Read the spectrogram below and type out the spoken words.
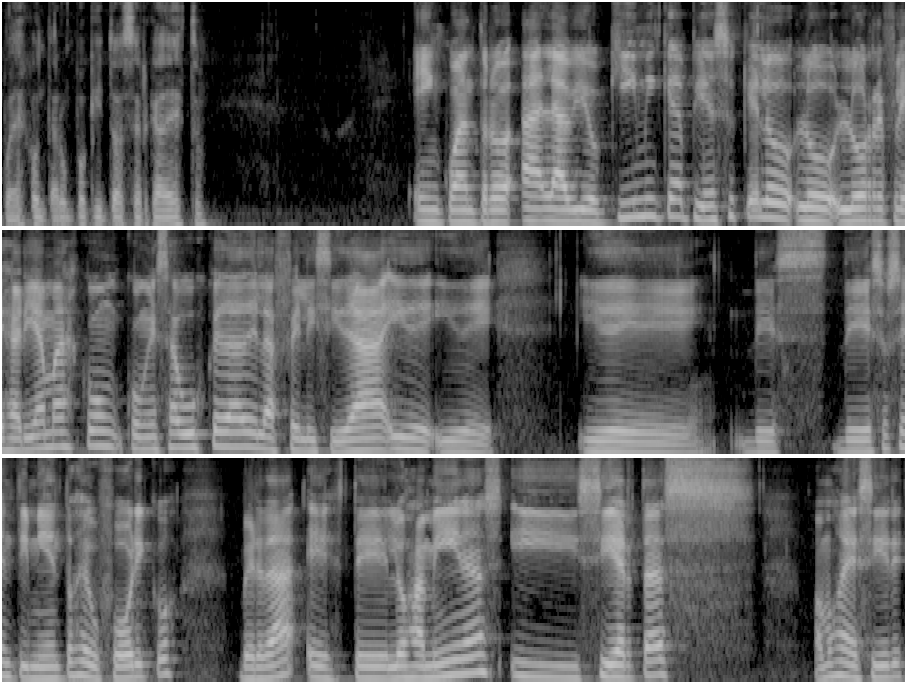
puedes contar un poquito acerca de esto. En cuanto a la bioquímica, pienso que lo, reflejaría más con, esa búsqueda de la felicidad y de, y de, de, esos sentimientos eufóricos, ¿verdad? Este, los aminas y ciertas, vamos a decir,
